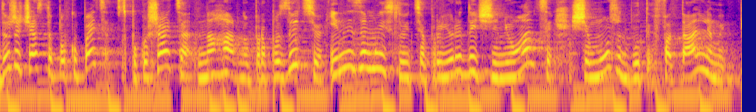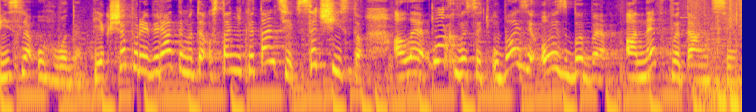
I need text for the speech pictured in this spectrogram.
Дуже часто покупець спокушається на гарну пропозицію і не замислюється про юридичні нюанси, що можуть бути фатальними після угоди. Якщо перевірятимете останні квитанції, все чисто, але борг висить у базі ОСББ, а не в квитанції.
